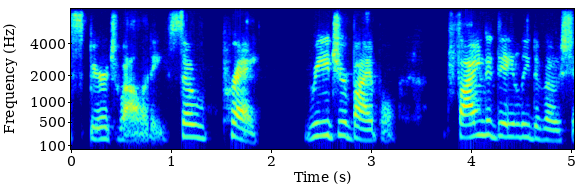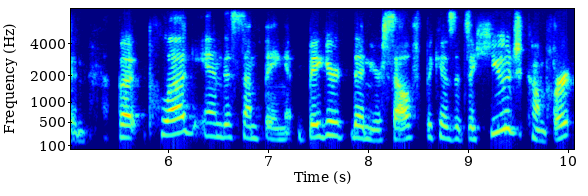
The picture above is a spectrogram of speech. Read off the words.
spirituality. So pray, read your Bible, find a daily devotion, but plug into something bigger than yourself because it's a huge comfort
